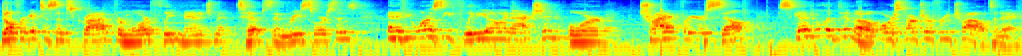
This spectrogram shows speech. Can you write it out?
Don't forget to subscribe for more fleet management tips and resources. And if you want to see Fleetio in action or try it for yourself, schedule a demo or start your free trial today.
